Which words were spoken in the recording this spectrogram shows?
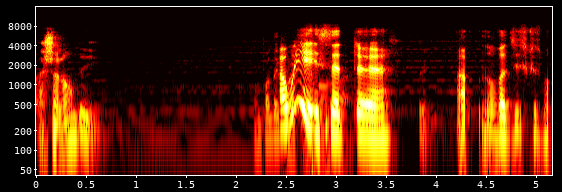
achalandé. On parle de Ah quoi, oui, et cette... euh, Ah, non, vas-y, excuse-moi.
